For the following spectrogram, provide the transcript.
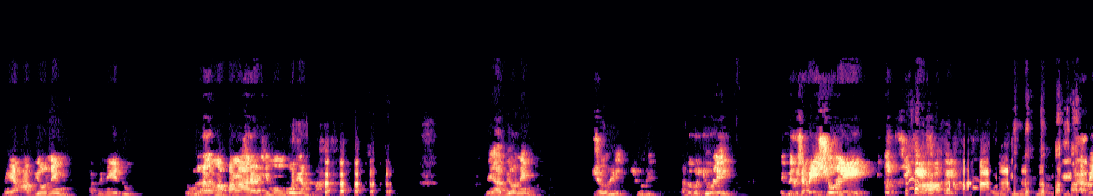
may I have your name? Sabi ni Edu. "Eh, Wala naman pangalan si Mongolian. ha? may I have your name? Shuli, Shuli. Sabi ko, Shuli. Ibig sabihin, Shuli. Tut, sige, Ah. sige. Sabi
